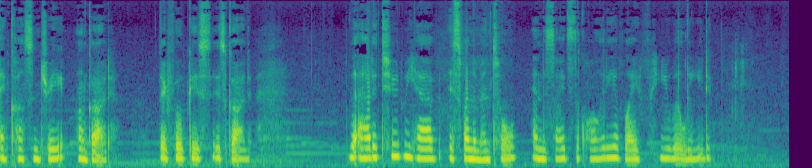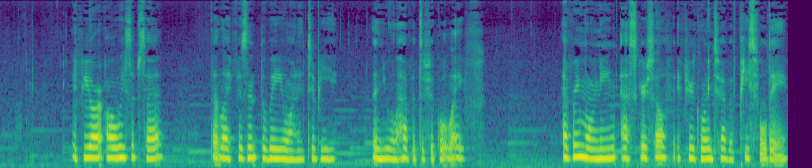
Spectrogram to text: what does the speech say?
and concentrate on God. Their focus is God. The attitude we have is fundamental and decides the quality of life you will lead. If you are always upset that life isn't the way you want it to be, then you will have a difficult life. Every morning, ask yourself if you're going to have a peaceful day.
